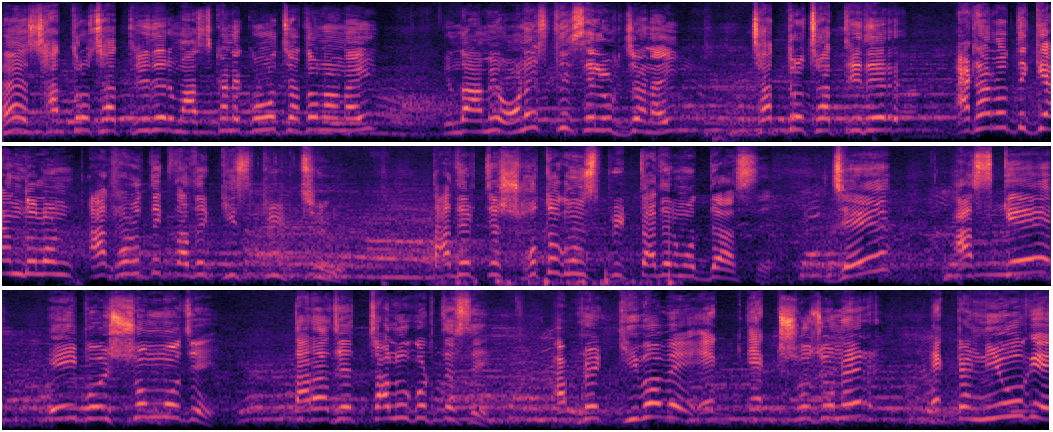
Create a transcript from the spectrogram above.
হ্যাঁ ছাত্রছাত্রীদের মাঝখানে কোনো চেতনা নাই। কিন্তু আমি অনেস্টলি সেলুট জানাই, ছাত্রছাত্রীদের আঠারো থেকে আন্দোলন, আঠারো থেকে তাদের কি স্পিড ছিল? তাদের যে শতগুণ স্পিড তাদের মধ্যে আছে। যে আজকে এই বৈষম্য যে তারা যে চালু করতেছে আপনার কীভাবে এক, একশো জনের একটা নিয়োগে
